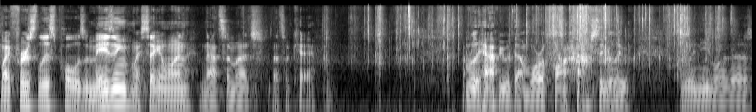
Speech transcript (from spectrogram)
my first list pull was amazing. My second one, not so much. That's okay. I'm really happy with that Morophon. I actually really, really need one of those.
